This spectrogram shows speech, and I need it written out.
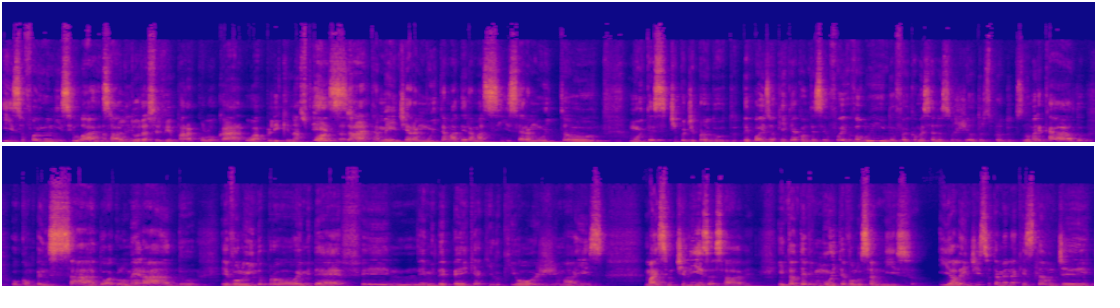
isso foi o início lá, As sabe? molduras serviam para colocar o aplique nas portas, né? Exatamente, né? era muita madeira maciça, era muito, muito esse tipo de produto. Depois o que, que aconteceu? Foi evoluindo, foi começando a surgir outros produtos no mercado, o compensado, o aglomerado, evoluindo para o MDF, MDP, que é aquilo que hoje mais mais se utiliza, sabe? Então teve muita evolução nisso. E além disso, também na questão de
